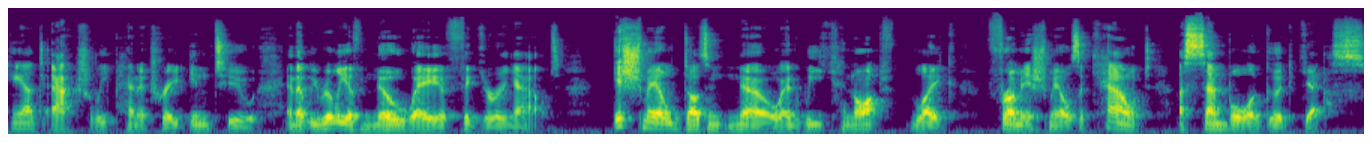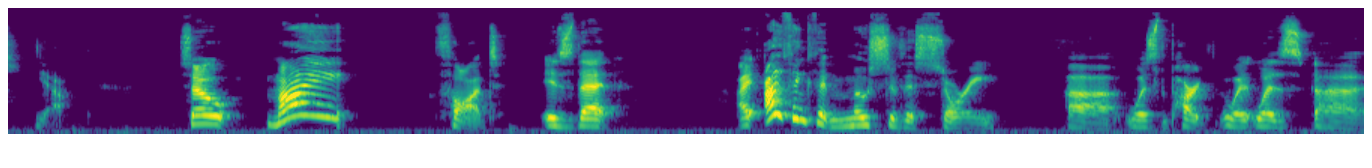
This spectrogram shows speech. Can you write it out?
can't actually penetrate into, and that we really have no way of figuring out. Ishmael doesn't know, and we cannot like from Ishmael's account assemble a good guess. Yeah. So my thought is that I I think that most of this story uh, was the part was uh,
